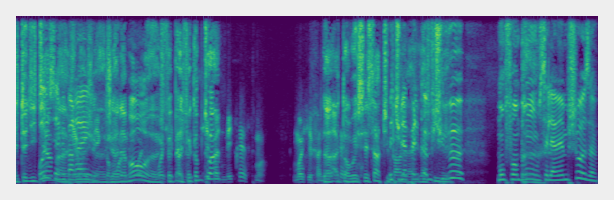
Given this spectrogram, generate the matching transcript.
Elle te dit, Oui, tiens, c'est bah, pareil. j'ai- j'ai un amant, moi, euh, moi, elle fait- j'ai pas elle fait de- comme j'ai toi. pas de maîtresse, moi. Moi, j'ai pas de Non, maîtresse. attends, oui, c'est ça. Tu Mais tu la- l'appelles la comme tu veux. Mon enfin bon, c'est la même chose.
